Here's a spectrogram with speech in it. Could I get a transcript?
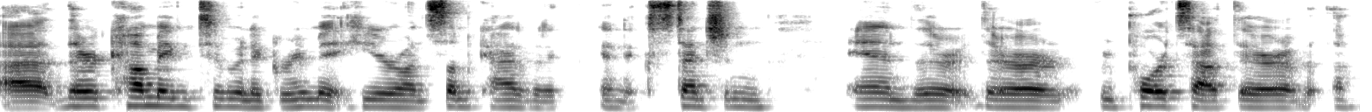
uh, they're coming to an agreement here on some kind of an, an extension. And there, there are reports out there of, of,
